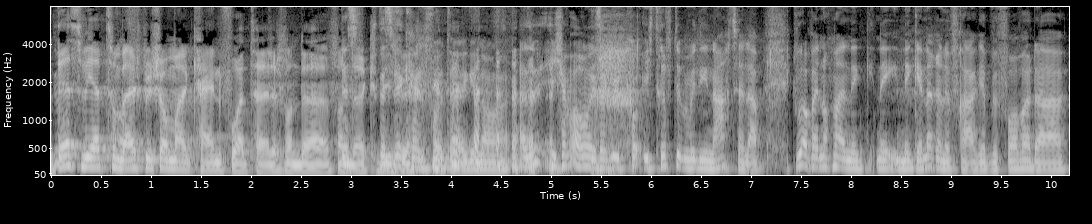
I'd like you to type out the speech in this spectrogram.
Das wäre zum Beispiel schon mal kein Vorteil von der, von Das, der das Krise. wäre kein Vorteil, genau. Also ich habe auch mal gesagt, ich, ich trifft immer die Nachteile ab. Du, aber nochmal eine, eine, eine generelle Frage, bevor wir da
